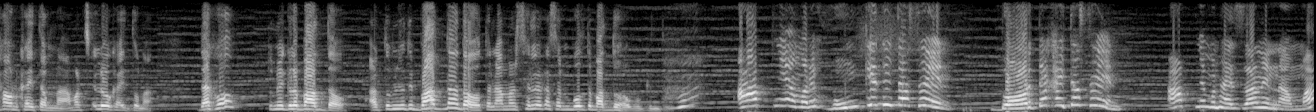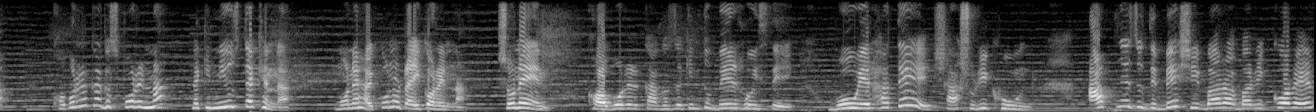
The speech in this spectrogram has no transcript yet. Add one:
খাওয়ান খাইতাম না আমার ছেলেও খাইতো না। দেখো তুমি এগুলো বাদ দাও। আর তুমি যদি বাদ না দাও তাহলে আমার ছেলের কাছে আমি বলতে বাধ্য হব কিন্তু। আপনি আমারে হুমকে দিতাছেন ডর দেখাইতাছেন। আপনি মনে হয় জানেন না আম্মা। খবরের কাগজ পড়েন না নাকি নিউজ দেখেন না? মনে হয় কোনোটাই করেন না। শোনেন খবরের কাগজে কিন্তু বের হইছে। বউয়ের হাতে শাশুড়ি খুন। আপনি যদি বেশি বাড়াবাড়ি করেন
